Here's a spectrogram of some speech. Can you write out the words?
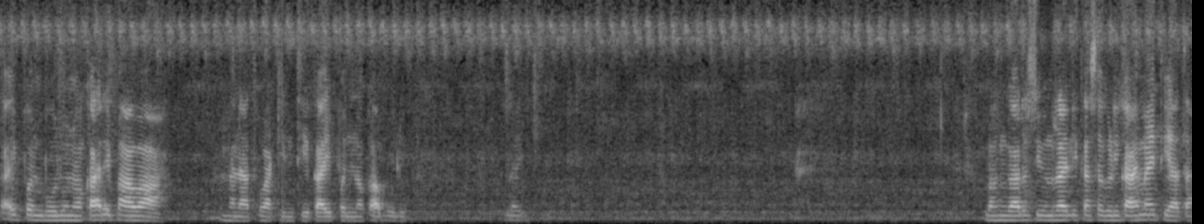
काही पण बोलू नका रे भावा मनात वाटीन ते काही पण नका बोलू. लाईक. भंगारच येऊन राहिली का सगळी काय माहिती आता?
